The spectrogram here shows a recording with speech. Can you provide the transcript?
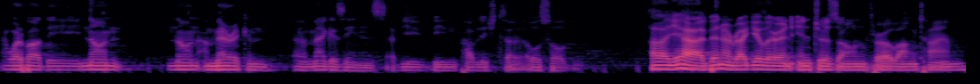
And what about the non non American uh, magazines? Have you been published uh, also? Uh, yeah, I've been a regular in Interzone for a long time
